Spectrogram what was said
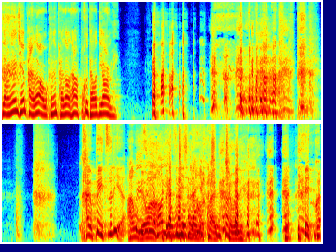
两年前排的话，我可能排到他会排到第二名。还有贝兹利，阿木别忘了，贝兹利现在也快成为零。也快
